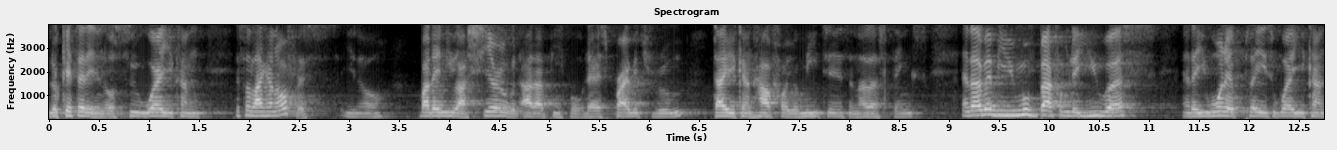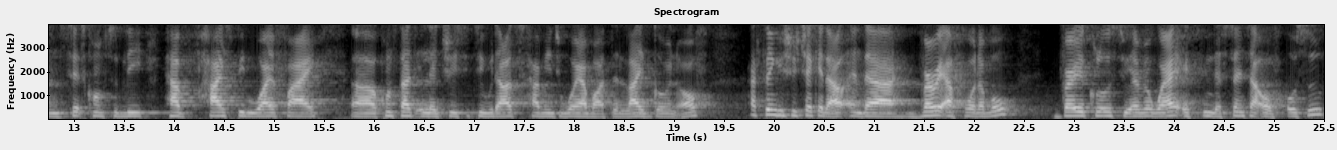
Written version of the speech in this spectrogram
located in Osu where you can, it's not like an office, you know, but then you are sharing with other people. There is private room that you can have for your meetings and other things. And then maybe you move back from the US and then you want a place where you can sit comfortably, have high-speed Wi-Fi, uh, constant electricity without having to worry about the light going off. I think you should check it out and they're very affordable, very close to everywhere. It's in the center of Osu,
